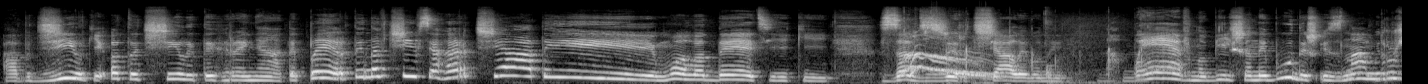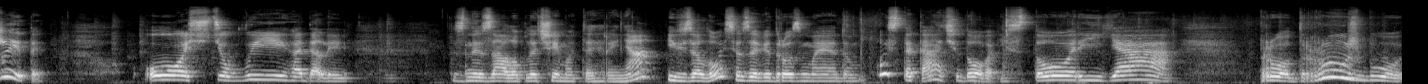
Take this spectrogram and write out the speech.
А бджілки оточили тигреня. Тепер ти навчився гарчати. Молодець який. Заджирчали вони. Напевно, більше не будеш із нами дружити. Ось що вигадали. Знизало плечима тигриня і взялося за відро з медом. Ось така чудова історія про дружбу,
